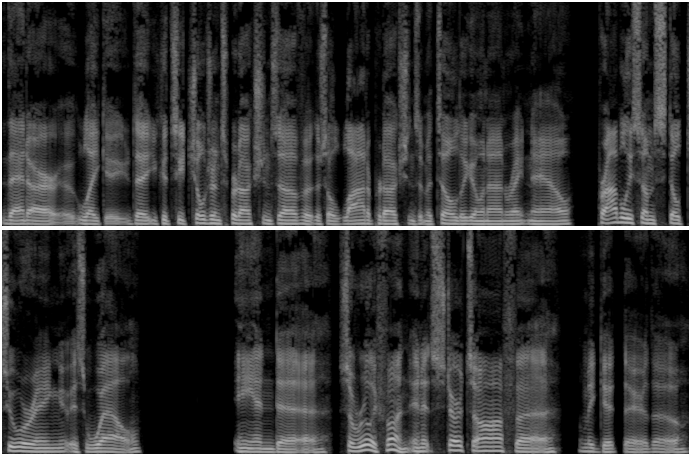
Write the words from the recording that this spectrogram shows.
that are like that you could see children's productions of. There's a lot of productions of Matilda going on right now. Probably some still touring as well. And uh, so really fun. And it starts off, uh, let me get there though.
